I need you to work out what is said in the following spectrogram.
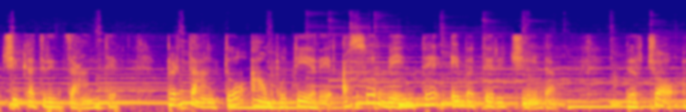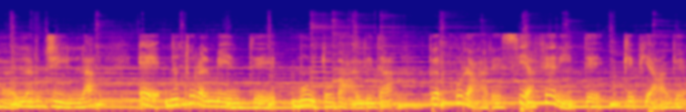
cicatrizzante pertanto ha un potere assorbente e battericida. Perciò eh, l'argilla è naturalmente molto valida per curare sia ferite che piaghe.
